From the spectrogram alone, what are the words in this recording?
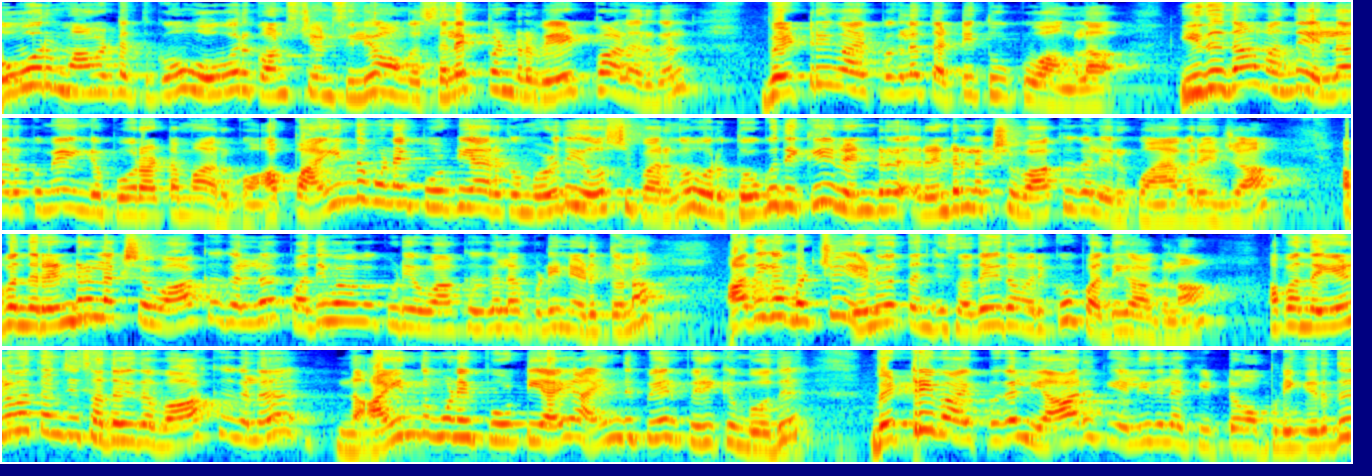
ஒவ்வொரு மாவட்டத்துக்கும் ஒவ்வொரு கான்ஸ்டியூன்சிலையும் அவங்க செலக்ட் பண்ற வேட்பாளர்கள் வெற்றி வாய்ப்புகளை தட்டி தூக்குவாங்களா? இதுதான் வந்து எல்லாருக்குமே இங்க போராட்டமா இருக்கும். அப்ப ஐந்து முனை போட்டியா இருக்கும் பொழுது யோசிச்சு பாருங்க ஒரு தொகுதிக்கு ரெண்டு ரெண்டு லட்சம் வாக்குகள் இருக்கும் ஆவரேஜா அப்ப இந்த ரெண்டரை லட்சம் வாக்குகள்ல பதிவாகக்கூடிய வாக்குகள் அப்படின்னு எடுத்தோம்னா அதிகபட்சம் எழுபத்தஞ்சு சதவீதம் வரைக்கும் பதிவாகலாம். அப்போ அந்த எழுபத்தஞ்சு சதவீத வாக்குகளை ஐந்து முனை போட்டியாகி ஐந்து பேர் பிரிக்கும் போது வெற்றி வாய்ப்புகள் யாருக்கு எளிதில் கிட்டும் அப்படிங்கிறது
